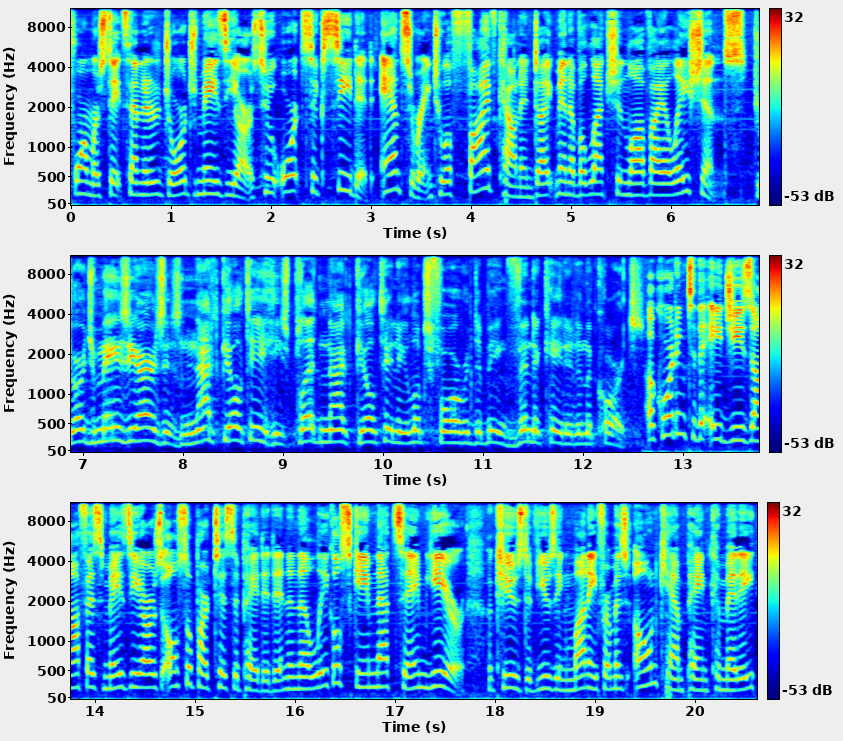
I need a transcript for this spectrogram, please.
Former State Senator George Maziarz, who Ortt succeeded, answering to a five count indictment of election law violations. George Maziarz is not guilty. He's pled not guilty, and he looks forward to being vindicated in the courts. According to the AG's office, Maziarz also participated in an illegal scheme that same year, accused of using money from his own campaign committee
